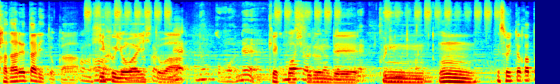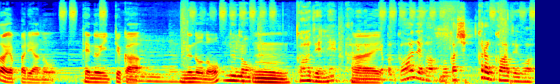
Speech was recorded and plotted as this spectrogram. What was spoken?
ただれたりとかあ皮膚弱い人は結構するんで、うん。そういった方はやっぱりあの手縫いっていうかうん布の布、うん。ガーゼね、はい。やっぱガーゼが昔からガーゼが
